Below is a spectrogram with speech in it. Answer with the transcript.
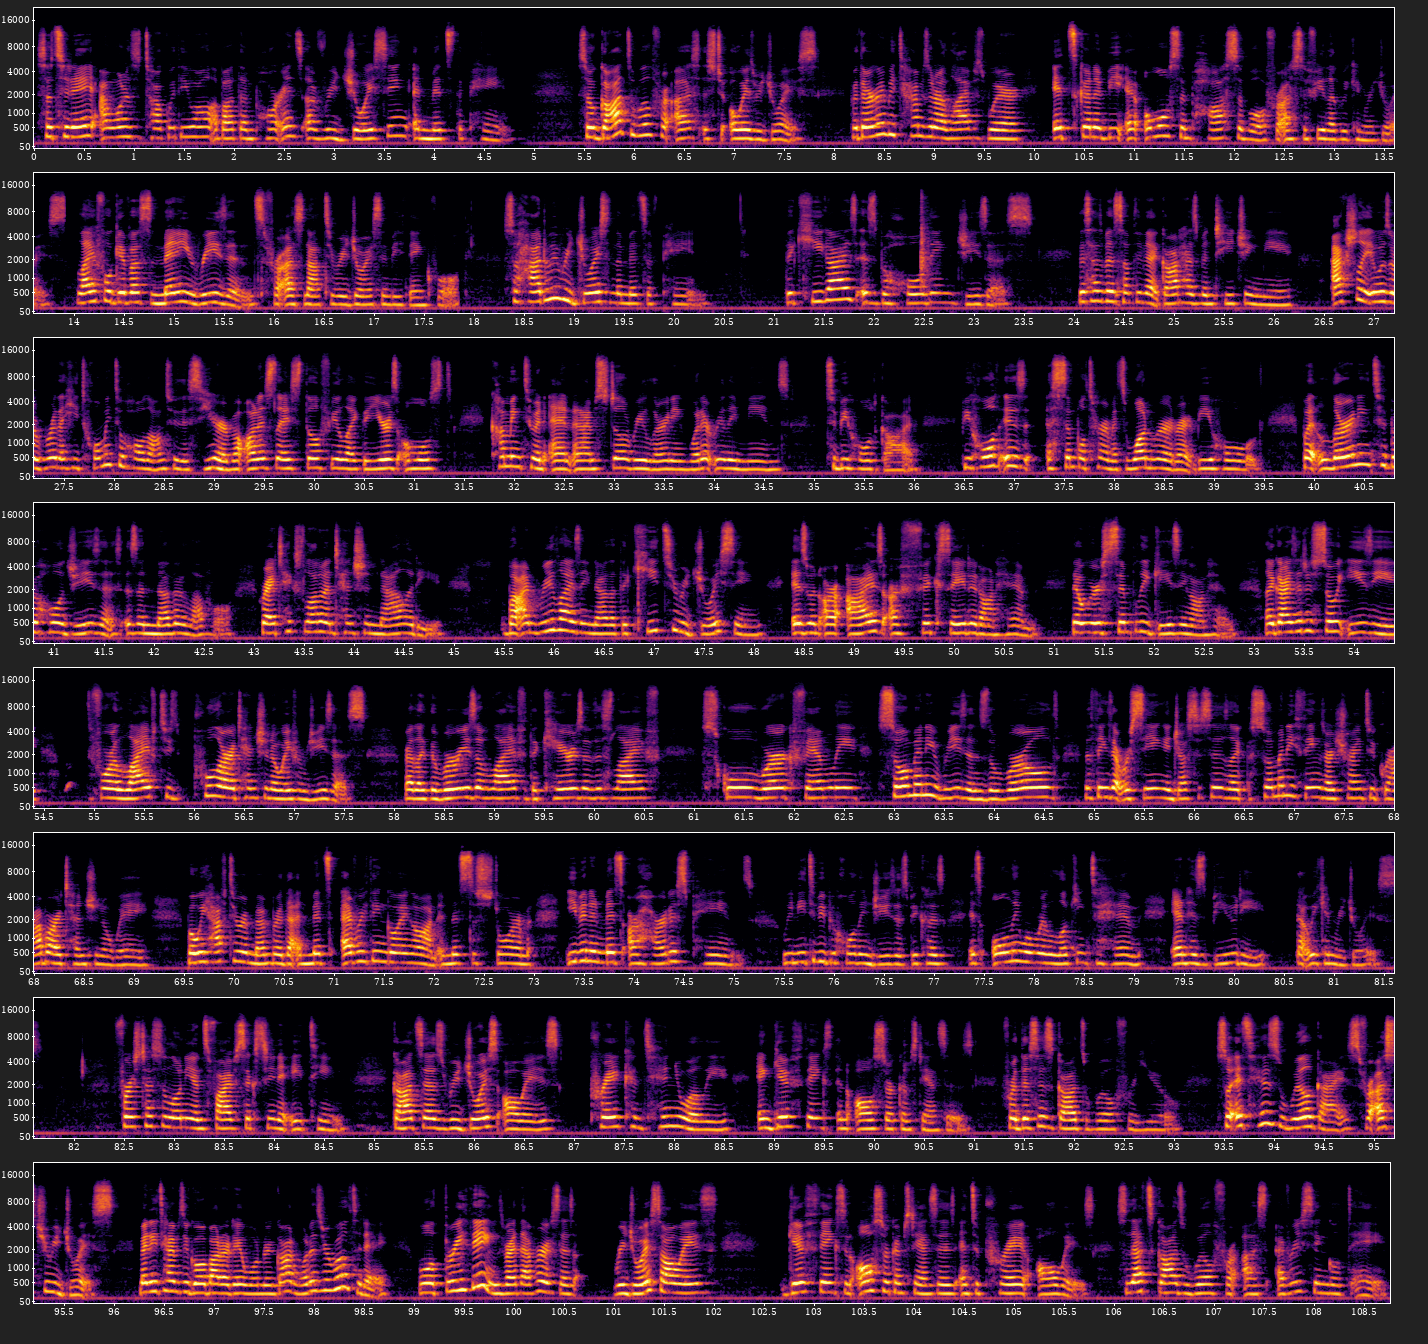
So, today I wanted to talk with you all about the importance of rejoicing amidst the pain. So, God's will for us is to always rejoice, but there are going to be times in our lives where it's going to be eh, almost impossible for us to feel like we can rejoice. Life will give us many reasons for us not to rejoice and be thankful. So, how do we rejoice in the midst of pain? The key, guys, is beholding Jesus. This has been something that God has been teaching me Actually, it was a word that he told me to hold on to this year, but honestly, I still feel like the year is almost coming to an end and I'm still relearning what it really means to behold God. Behold is a simple term, it's one word, right? Behold. But learning to behold Jesus is another level, right? It takes a lot of intentionality. But I'm realizing now that the key to rejoicing is when our eyes are fixated on Him, that we're simply gazing on Him. Like, guys, it is so easy for life to pull our attention away from Jesus, right? Like the worries of life, the cares of this life, school, work, family, so many reasons, the world, the things that we're seeing, injustices, like so many things are trying to grab our attention away. But we have to remember that amidst everything going on, amidst the storm, even amidst our hardest pains, we need to be beholding Jesus because it's only when we're looking to Him and His beauty that we can rejoice. 1 Thessalonians 5 16 to 18. God says, Rejoice always, pray continually, and give thanks in all circumstances, for this is God's will for you. So it's His will, guys, for us to rejoice. Many times we go about our day wondering, God, what is your will today? Well, three things, right? That verse says, Rejoice always, give thanks in all circumstances, and to pray always. So that's God's will for us every single day.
